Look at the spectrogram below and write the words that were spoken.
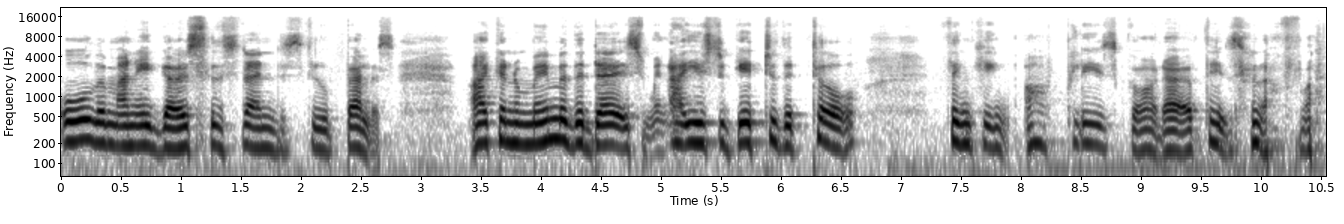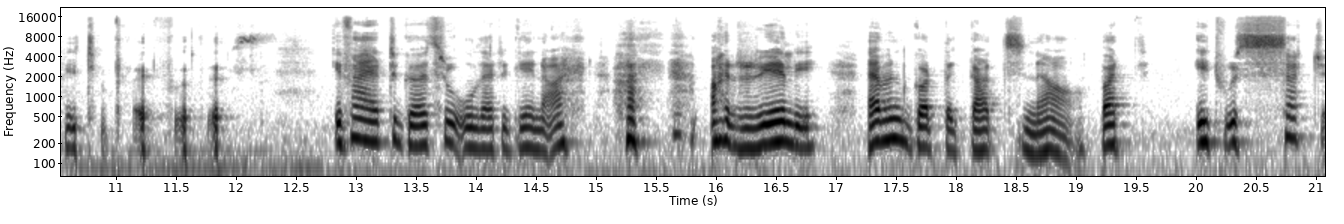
All the money goes to the stainless steel palace. I can remember the days when I used to get to the till thinking, oh, please God, I hope there's enough money to pay for this. If I had to go through all that again, I, I really haven't got the guts now, but it was such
